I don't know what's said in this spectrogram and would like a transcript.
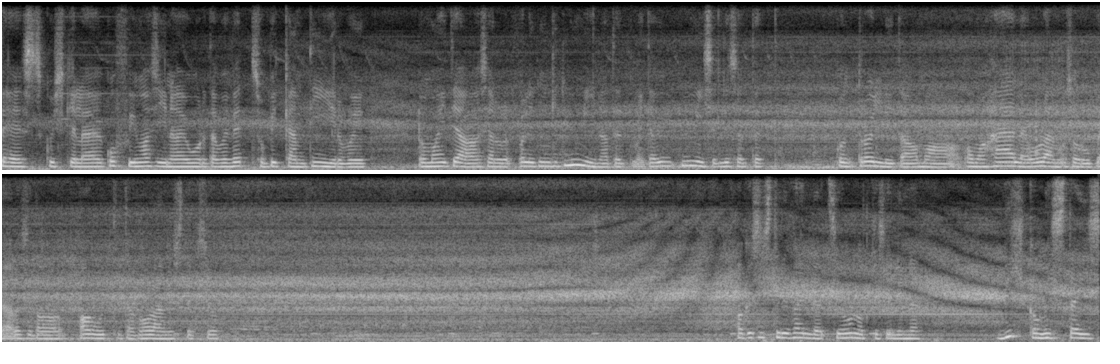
tehes kuskile kohvimasina juurde või vetsu pikem tiir või no ma ei tea, seal olid mingid üminad, et ma ei tea, ümised lihtsalt, et kontrollida oma, oma hääle olemasolu peale seda arvuti taga olemist, eks ju aga siis tuli välja, et see ei olnudki selline vihkamist täis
